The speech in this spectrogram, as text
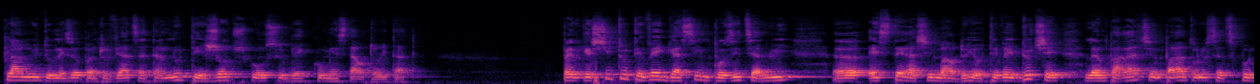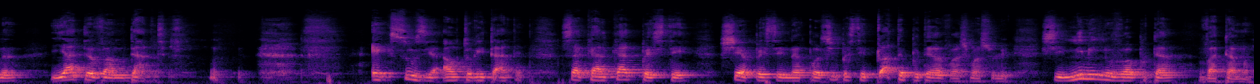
planul lui Dumnezeu pentru viața ta, nu te joci cu un subiect cum este autoritate. Pentru că și tu te vei găsi în poziția lui uh, Estera și Mardoheu. Te vei duce la împărat și împăratul lui să-ți spună, iată v-am dat. Exuzia, autoritate, s-a calcat peste și peste năpăr și peste toată puterea vrăjmașului și nimic nu va putea vatama.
